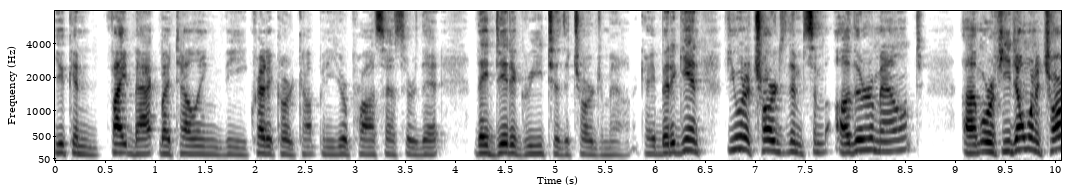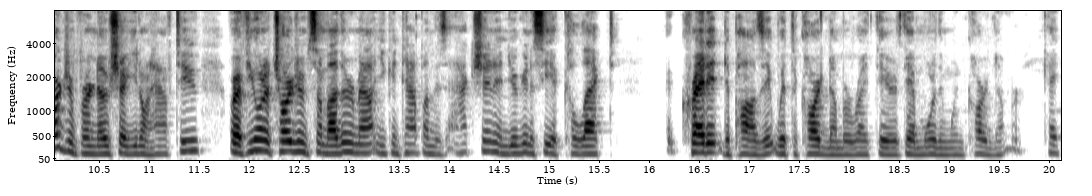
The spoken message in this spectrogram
you can fight back by telling the credit card company, your processor, that they did agree to the charge amount. Okay, but again, if you want to charge them some other amount, um, or if you don't want to charge them for a no-show, you don't have to. Or if you want to charge them some other amount, you can tap on this action, and you're going to see a collect credit deposit with the card number right there if they have more than one card number. Okay,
